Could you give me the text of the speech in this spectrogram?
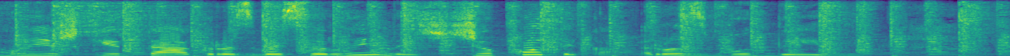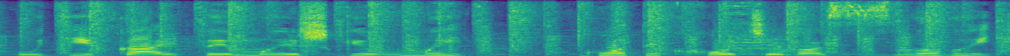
Мишки так розвеселились, що котика розбудили. Утікайте, мишки, вмить, котик хоче вас зловить.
